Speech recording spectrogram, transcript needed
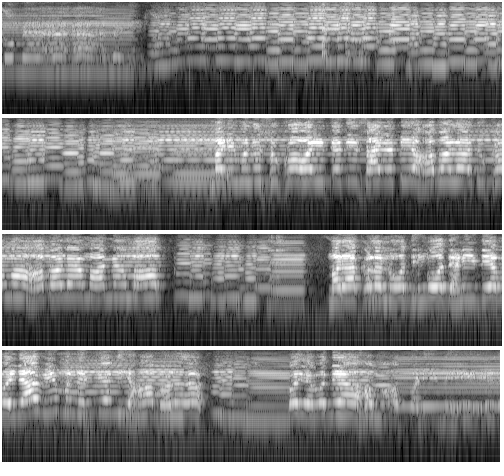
તું મેલડી. મડી મન સુખ હોય તેથી સાહેબી હબળ, દુઃખમાં હબળે, માન બાપ. મારા કળ નો ધીંગો ધણી દેવ જાવી મને કે દી હા વધે હમા પડી ભીડ.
